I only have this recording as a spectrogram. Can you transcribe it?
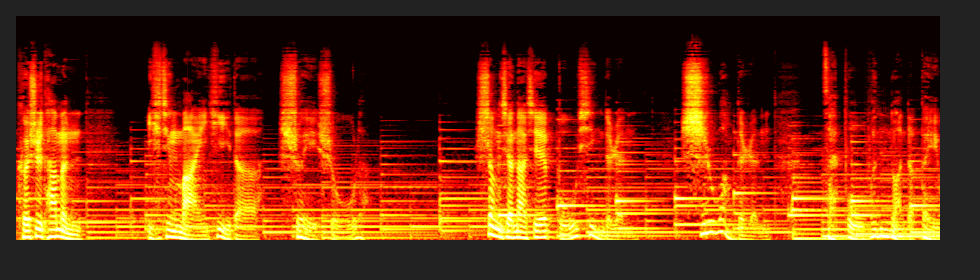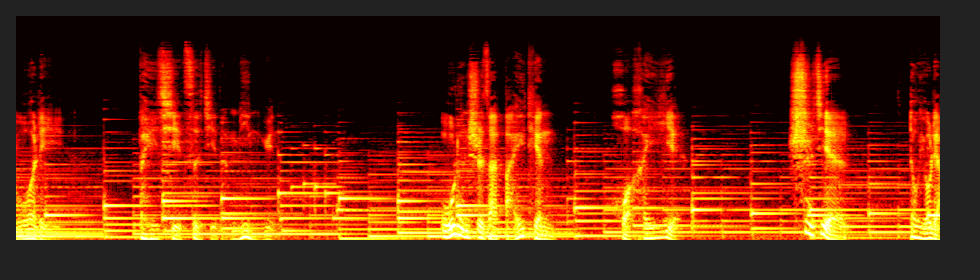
可是他们。已经满意的睡熟了，剩下那些不幸的人、失望的人，在不温暖的被窝里背起自己的命运。无论是在白天或黑夜，世界都有两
